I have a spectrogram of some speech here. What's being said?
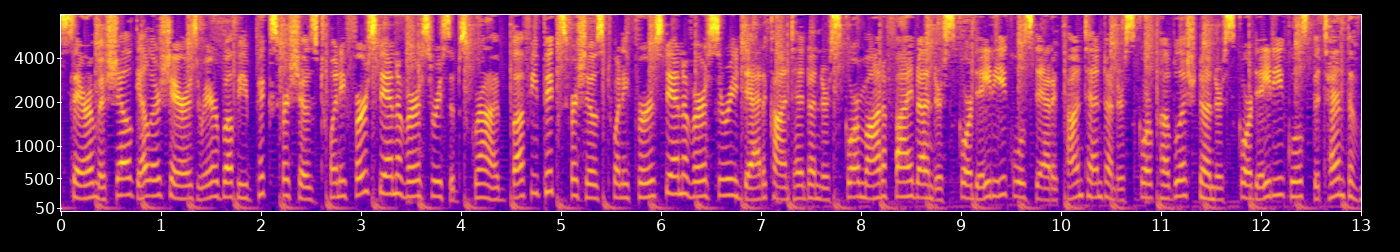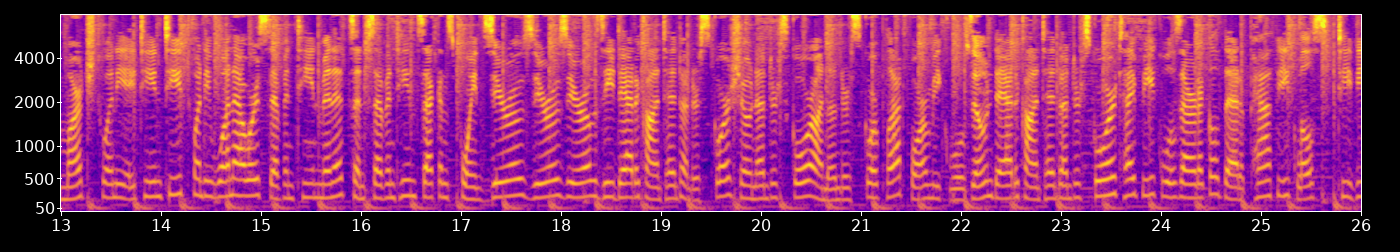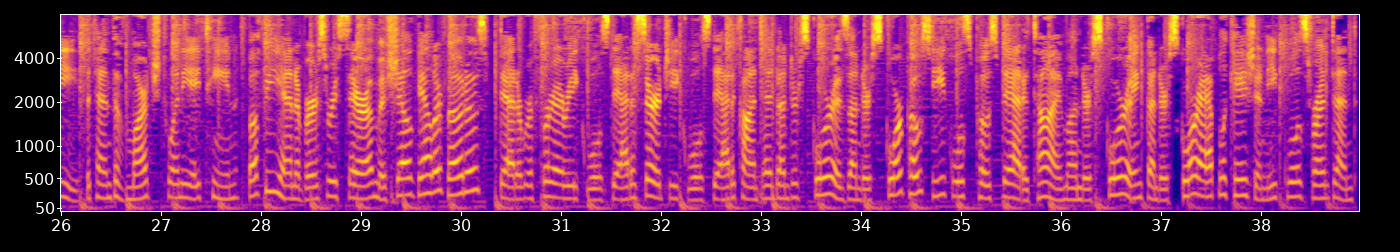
Sarah Michelle Gellar shares rare Buffy pics for show's 21st anniversary. Subscribe Buffy pics for show's 21st anniversary. Data content underscore modified underscore date equals data content underscore published underscore date equals the 10th of March 2018 T 21 hours 17 minutes and 17 seconds. Point zero zero zero Z. Data content underscore shown underscore on underscore platform equals zone data content underscore type equals article. Data path equals TV the 10th of March 2018 Buffy anniversary. Sarah Michelle Gellar photos, data refer equals data search equals data content underscore is underscore post equals post data time underscore inc underscore application equals front end.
